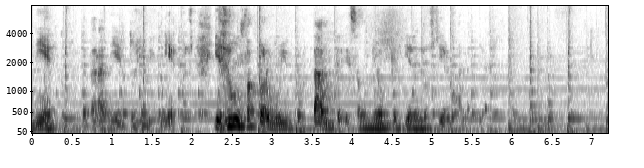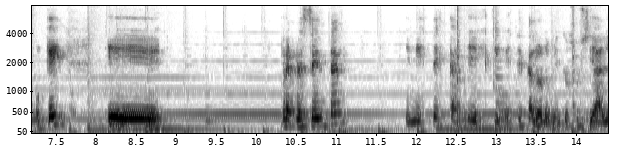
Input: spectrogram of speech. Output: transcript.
nietos, tataranietos y bisnietos. Y eso es un factor muy importante, esa unión que tienen los siervos a la tierra. ¿Ok? Eh, representan en este, en este escalonamiento social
